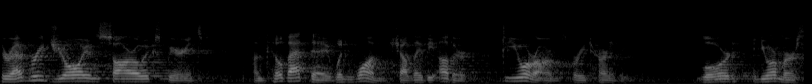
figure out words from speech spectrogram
through every joy and sorrow experienced until that day when one shall lay the other to your arms for eternity. Lord, in your mercy,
